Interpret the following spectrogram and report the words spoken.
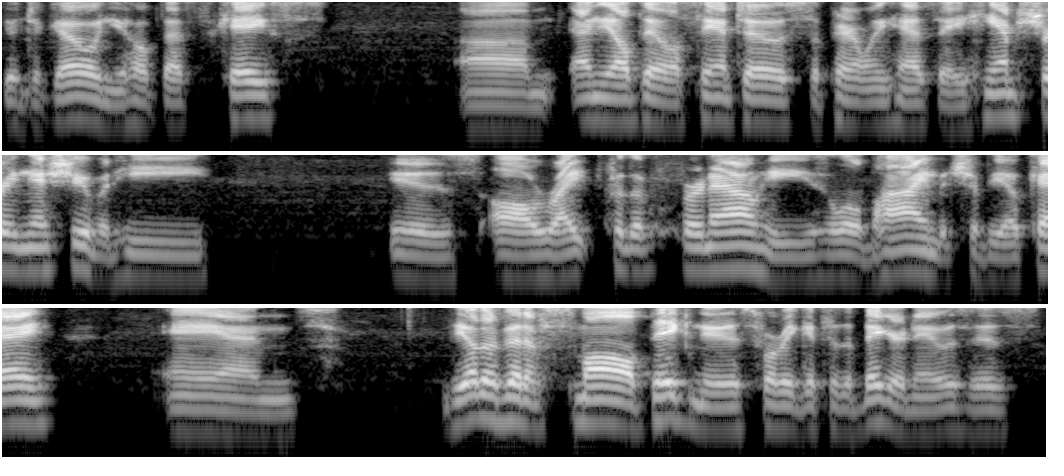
good to go, and you hope that's the case. Um, Enyel De Los Santos apparently has a hamstring issue, but he is all right for the for now. He's a little behind, but should be okay. And the other bit of small big news before we get to the bigger news is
